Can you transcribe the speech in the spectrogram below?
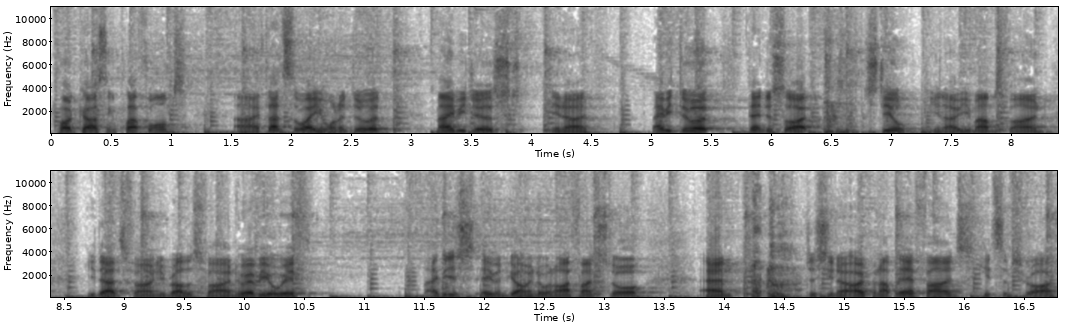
podcasting platforms. Uh, if that's the way you want to do it, maybe just, you know, maybe do it. Then just like steal, you know, your mum's phone, your dad's phone, your brother's phone, whoever you're with. Maybe just even go into an iPhone store and just, you know, open up their phones, hit subscribe.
